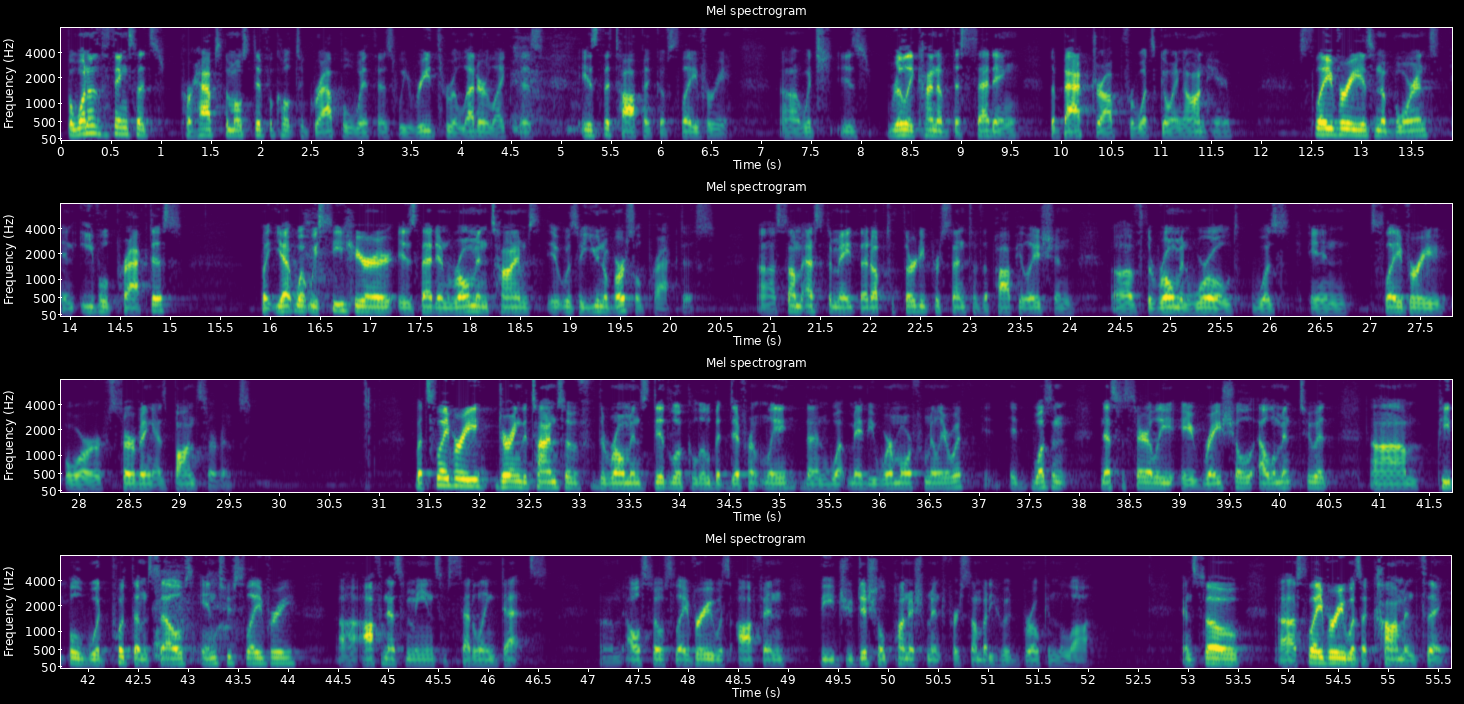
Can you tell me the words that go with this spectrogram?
But one of the things that's perhaps the most difficult to grapple with as we read through a letter like this is the topic of slavery, uh, which is really kind of the setting, the backdrop for what's going on here. Slavery is an abhorrent and evil practice, but yet what we see here is that in Roman times it was a universal practice. Uh, some estimate that up to 30% of the population of the Roman world was in slavery or serving as bondservants. But slavery during the times of the Romans did look a little bit differently than what maybe we're more familiar with. It, it wasn't necessarily a racial element to it. Um, people would put themselves into slavery, uh, often as a means of settling debts. Um, also, slavery was often the judicial punishment for somebody who had broken the law. And so, uh, slavery was a common thing.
